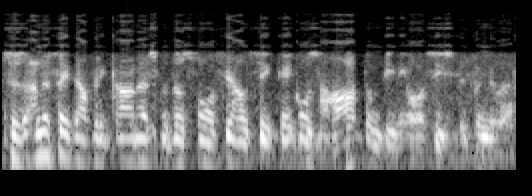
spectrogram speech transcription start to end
soos ander Suid-Afrikaners moet ons vir onsself sê kyk ons haat om die Aussies te verloor.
